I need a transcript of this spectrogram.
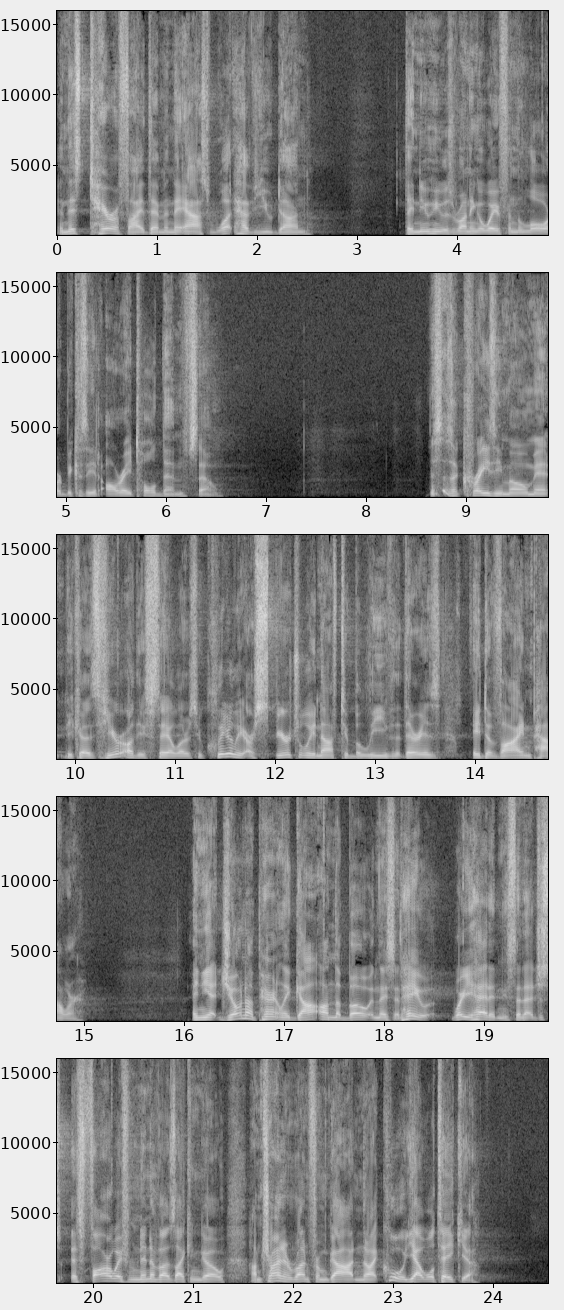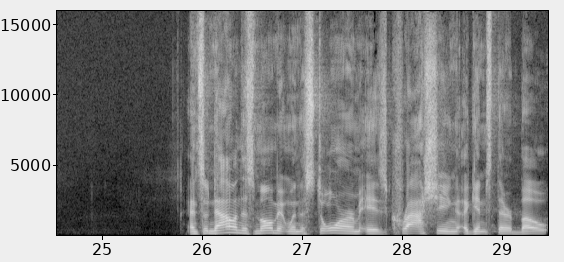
And this terrified them, and they asked, What have you done? They knew he was running away from the Lord because he had already told them so. This is a crazy moment because here are these sailors who clearly are spiritually enough to believe that there is a divine power. And yet Jonah apparently got on the boat and they said, Hey, where are you headed? And he said, Just as far away from Nineveh as I can go. I'm trying to run from God. And they're like, Cool, yeah, we'll take you. And so now, in this moment when the storm is crashing against their boat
